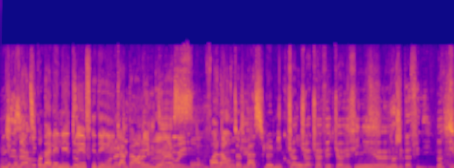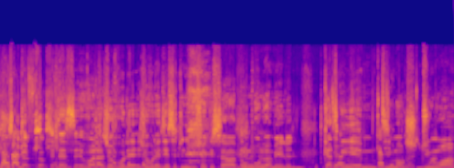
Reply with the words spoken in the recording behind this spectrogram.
on ça. a dit qu'on allait l'aider, Frédéric, à parler moins. Donc Bon, voilà, on te passe le micro. Tu as, tu as- tu as fait, tu avais fini euh Non, j'ai pas fini. Il a jamais Donc, fini. donc, c'était- c'est- voilà, je voulais, je voulais dire, c'est une émission qui sera Mhm. bon, programmée le quatrième dimanche dimanche du du mois,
